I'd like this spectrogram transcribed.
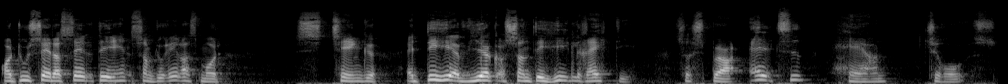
og du sætter selv det ind, som du ellers måtte tænke, at det her virker som det helt rigtige, så spørg altid Herren til råds.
